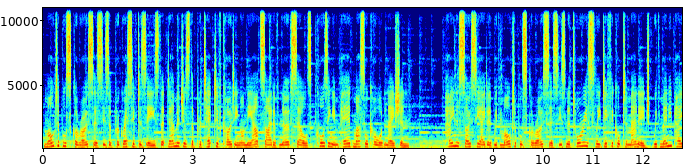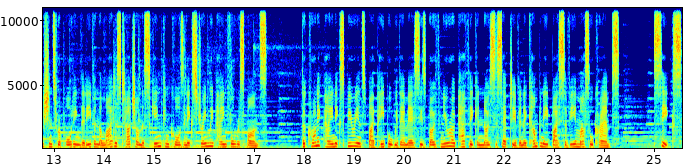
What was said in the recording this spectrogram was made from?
Multiple sclerosis is a progressive disease that damages the protective coating on the outside of nerve cells, causing impaired muscle coordination. Pain associated with multiple sclerosis is notoriously difficult to manage, with many patients reporting that even the lightest touch on the skin can cause an extremely painful response. The chronic pain experienced by people with MS is both neuropathic and nociceptive and accompanied by severe muscle cramps. 6.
